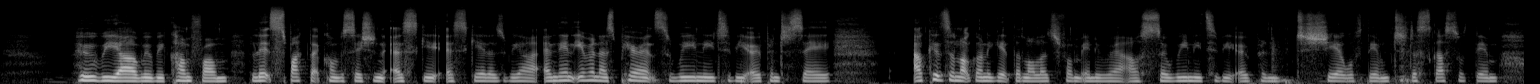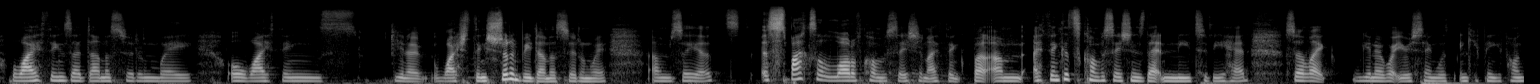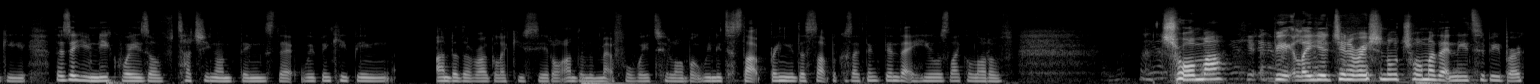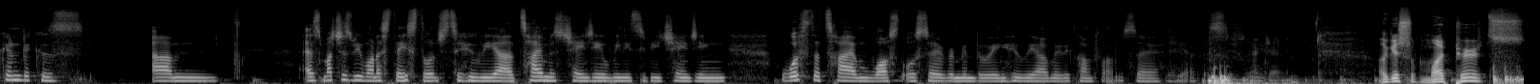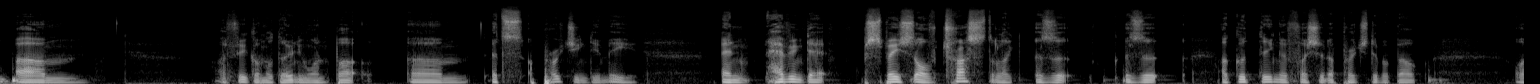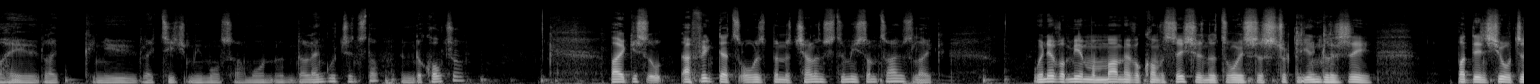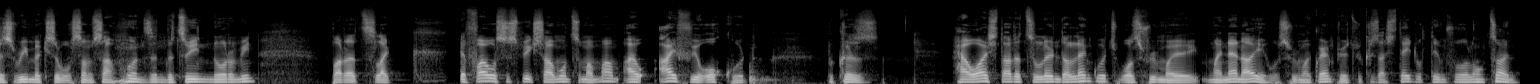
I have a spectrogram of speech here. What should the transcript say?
who we are, where we come from. Let's spark that conversation as scared, as scared as we are. And then, even as parents, we need to be open to say, our kids are not going to get the knowledge from anywhere else. So we need to be open to share with them, to discuss with them why things are done a certain way or why things, you know, why things shouldn't be done a certain way. Um, so yeah, it sparks a lot of conversation, I think. But um, I think it's conversations that need to be had. So like, you know, what you were saying with Inky Pinky Ponky, those are unique ways of touching on things that we've been keeping under the rug, like you said, or under the mat for way too long. But we need to start bringing this up because I think then that heals like a lot of trauma, be, like your generational trauma that needs to be broken because um, as much as we want to stay staunch to who we are, time is changing. We need to be changing with the time whilst also remembering who we are and where we come from. So yeah, that's I guess my parents, um, I think I'm not the only one, but um, it's approaching to me And having that space of trust, like, is it is it a good thing if I should approach them about, oh hey, like, can you like teach me more Samoan and the language and stuff and the culture? But I guess I think that's always been a challenge to me sometimes, like whenever me and my mum have a conversation, it's always just strictly English, eh? But then she'll just remix it with some Samoans in between, know what I mean? But it's like, if I was to speak Samoan to my mum, I, I feel awkward because how I started to learn the language was through my, my nana, eh? was through my grandparents because I stayed with them for a long time.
